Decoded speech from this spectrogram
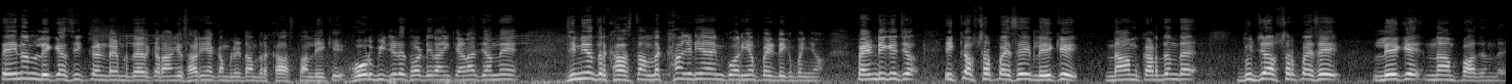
ਤੇ ਇਹਨਾਂ ਨੂੰ ਲੈ ਕੇ ਅਸੀਂ ਕੰਡੈਮਡ ਦਾਇਰ ਕਰਾਂਗੇ ਸਾਰੀਆਂ ਕੰਪਲੇਂਟਾਂ ਦਰਖਾਸਤਾਂ ਲੈ ਕੇ। ਹੋਰ ਵੀ ਜਿਹੜੇ ਤੁਹਾਡੇ ਰਾਹੀਂ ਕਹਿਣਾ ਚਾਹੁੰਦੇ ਹਾਂ, ਜਿੰਨੀਆਂ ਦਰਖਾਸਤਾਂ ਲੱਖਾਂ ਜਿਹੜੀਆਂ ਇਨਕੁਆਰੀਆਂ ਪੈਂਡਿੰਗ ਪਈਆਂ ਪੈਂਡਿੰਗ 'ਚ ਇੱਕ ਅਫਸਰ ਪੈਸੇ ਲੈ ਕੇ ਨਾਮ ਕੱਢ ਦਿੰਦਾ ਦੂਜਾ ਅਫਸਰ ਪੈਸੇ ਲੈ ਕੇ ਨਾਮ ਪਾ ਦਿੰਦਾ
